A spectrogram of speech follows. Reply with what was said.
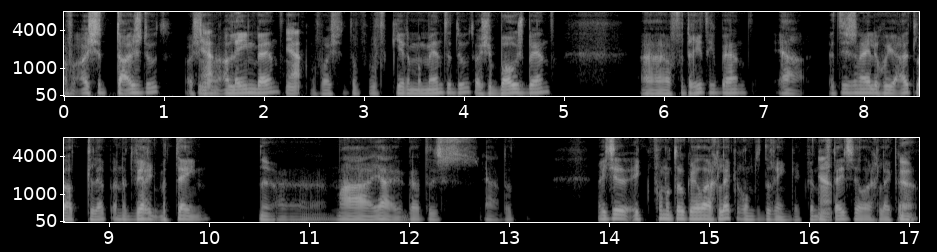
Of als je het thuis doet. Als je Ja. alleen bent. Ja. Of als je het op verkeerde momenten doet. Als je boos bent. uh, verdrietig bent. Ja, het is een hele goede uitlaatklep. En het werkt meteen. Ja. Uh, maar ja, dat is. Ja, dat, weet je, ik vond het ook heel erg lekker om te drinken. Ik vind het Ja. nog steeds heel erg lekker. Ja.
